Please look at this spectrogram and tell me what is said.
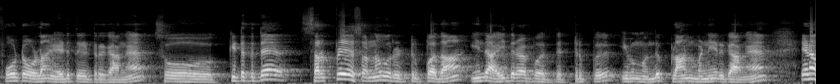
ஃபோட்டோலாம் எடுத்துக்கிட்டு இருக்காங்க. ஸோ கிட்டத்தட்ட சர்ப்ரைஸான ஒரு ட்ரிப்பை தான் இந்த ஹைதராபாத் ட்ரிப்பு இவங்க வந்து பிளான் பண்ணியிருக்காங்க. ஏன்னா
